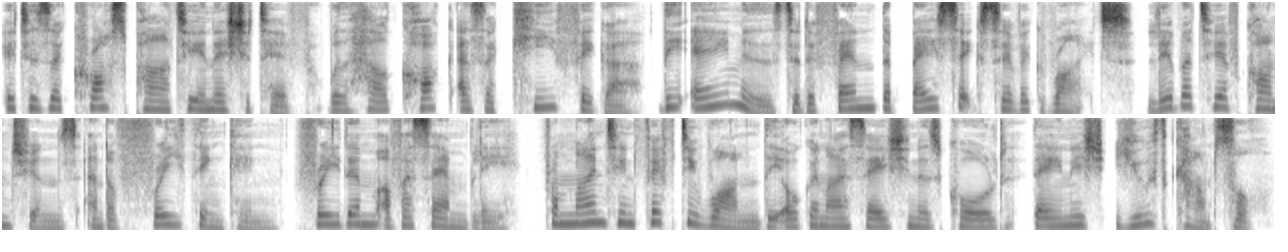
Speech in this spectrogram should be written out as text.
It is a cross party initiative with Hal Koch as a key figure. The aim is to defend the basic civic rights, liberty of conscience and of free thinking, freedom of assembly. From 1951, the organization is called Danish Youth Council.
